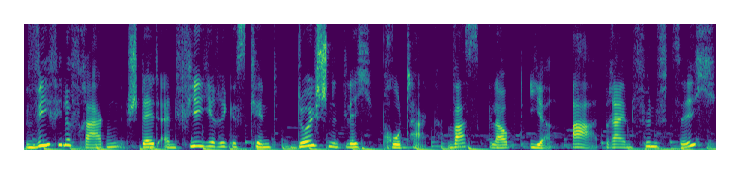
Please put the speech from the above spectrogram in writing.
Wie viele Fragen stellt ein vierjähriges Kind durchschnittlich pro Tag? Was glaubt ihr? A. 53,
